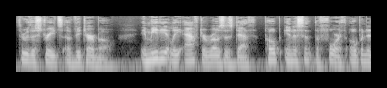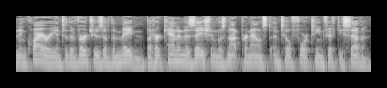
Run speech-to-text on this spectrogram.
through the streets of Viterbo. Immediately after Rosa's death, Pope Innocent IV opened an inquiry into the virtues of the maiden, but her canonization was not pronounced until 1457.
